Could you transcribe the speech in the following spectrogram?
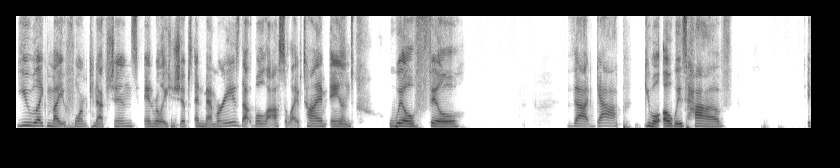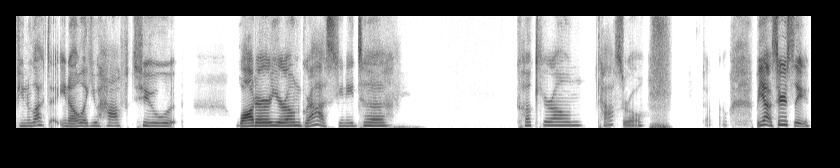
you like might form connections and relationships and memories that will last a lifetime and will fill that gap you will always have if you neglect it you know like you have to water your own grass. You need to cook your own casserole. But yeah, seriously.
